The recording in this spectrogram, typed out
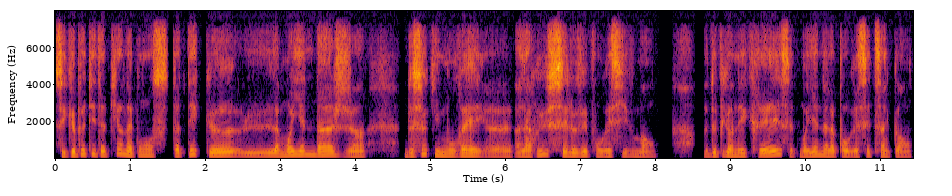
c'est que petit à petit, on a constaté que la moyenne d'âge de ceux qui mouraient euh, à la rue s'élevait progressivement. Depuis qu'on est créé, cette moyenne, a progressé de 5 ans.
